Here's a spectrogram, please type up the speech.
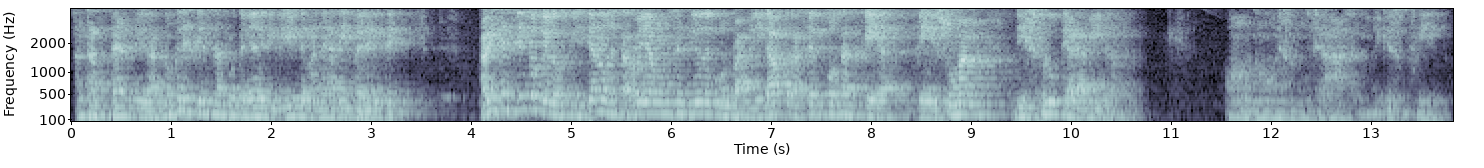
tantas pérdidas, ¿no crees que es la oportunidad de vivir de manera diferente? A veces siento que los cristianos desarrollan un sentido de culpabilidad por hacer cosas que, que suman disfrute a la vida. Oh, no, eso no se hace, no hay que sufrir.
